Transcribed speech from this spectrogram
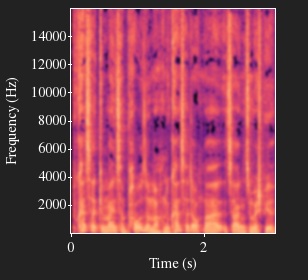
du kannst halt gemeinsam Pause machen. Du kannst halt auch mal sagen, zum Beispiel,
